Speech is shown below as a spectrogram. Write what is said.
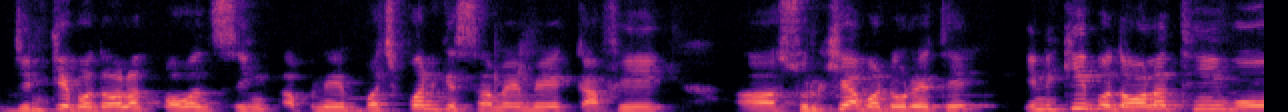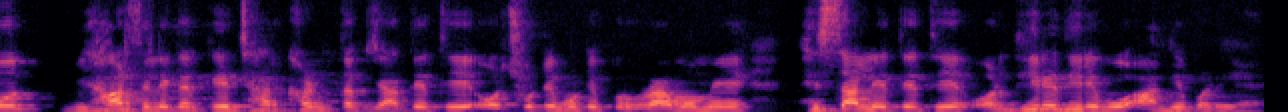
जिनके बदौलत पवन सिंह अपने बचपन के समय में काफ़ी सुर्खियाँ बटोरे थे। इनकी बदौलत ही वो बिहार से लेकर के झारखंड तक जाते थे और छोटे मोटे प्रोग्रामों में हिस्सा लेते थे और धीरे धीरे वो आगे बढ़े हैं।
